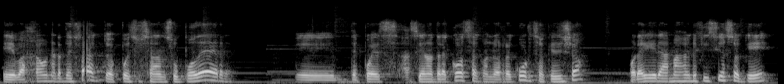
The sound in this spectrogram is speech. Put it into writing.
eh, bajaban un artefacto, después usaban su poder, después hacían otra cosa con los recursos, qué sé yo. Por ahí era más beneficioso que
